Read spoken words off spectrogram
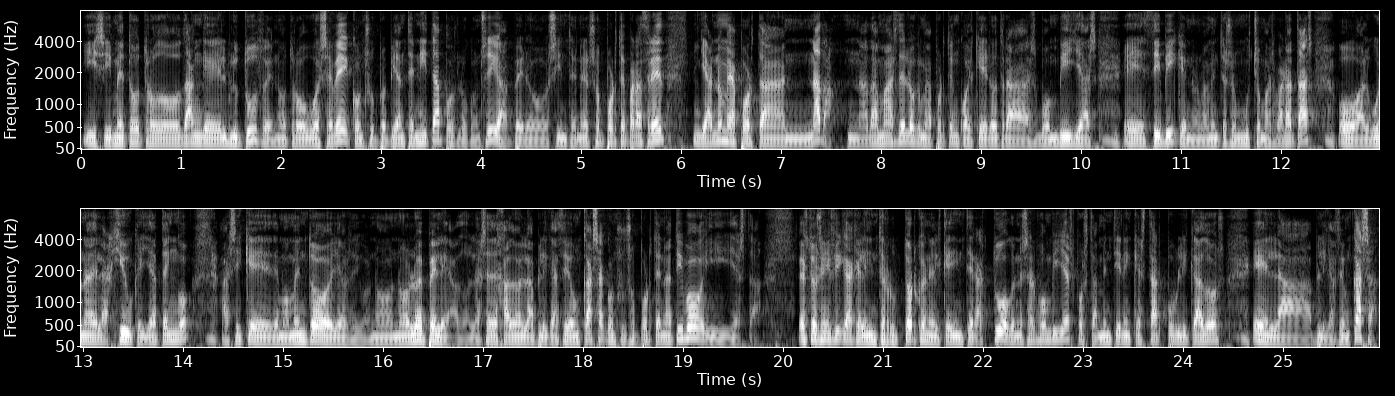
y si meto otro dangle Bluetooth en otro USB con su propia antenita, pues lo consiga, pero sin tener soporte para Thread ya no me aportan nada, nada más de lo que me aporten cualquier otras bombillas eh, Zigbee, que normalmente son mucho más baratas, o alguna de las Hue que ya tengo, así que de momento, ya os digo, no, no lo he peleado, las he dejado en la aplicación casa con su soporte nativo y ya está. Esto significa que el interruptor con el que interactúo con esa esas bombillas, pues también tienen que estar publicados en la aplicación casa.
